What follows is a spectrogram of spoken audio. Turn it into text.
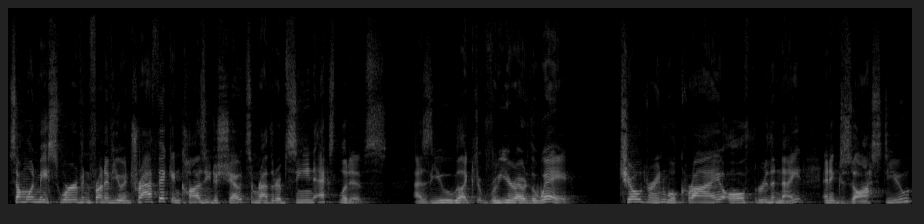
Someone may swerve in front of you in traffic and cause you to shout some rather obscene expletives as you like veer out of the way. Children will cry all through the night and exhaust you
